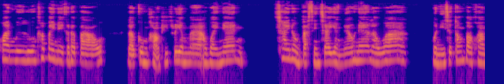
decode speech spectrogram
ควานมือล้วงเข้าไปในกระเป๋า แล้วกลุ่มของที่เตรียมมาเอาไว้แน่น ชายหนุ่มตัดสินใจอย่างแน่วแน่แล้วว่า วันนี้จะต้องบอกความ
